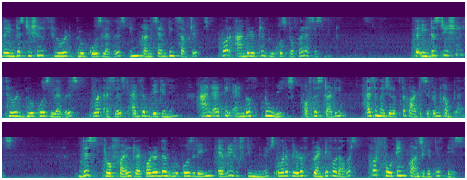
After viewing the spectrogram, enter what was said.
the interstitial fluid glucose levels in consenting subjects for ambulatory glucose profile assessment. The interstitial fluid glucose levels were assessed at the beginning and at the end of two weeks of the study as a measure of the participant compliance. This profile recorded the glucose reading every 15 minutes over a period of 24 hours for 14 consecutive days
